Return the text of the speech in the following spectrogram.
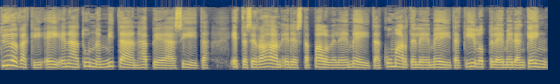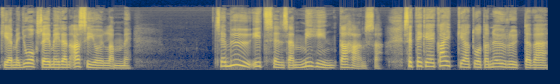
Työväki ei enää tunne mitään häpeää siitä, että se rahan edestä palvelee meitä, kumartelee meitä, kiillottelee meidän kenkiämme, juoksee meidän asioillamme. Se myy itsensä mihin tahansa. Se tekee kaikkia tuota nöyryyttävää,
